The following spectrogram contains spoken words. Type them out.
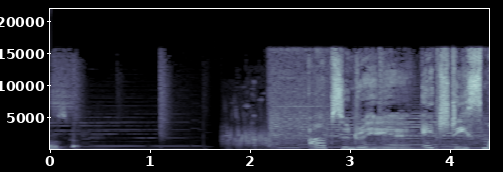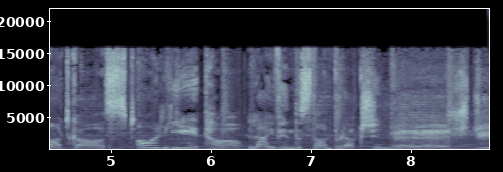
नमस्कार। आप सुन रहे हैं एच डी स्मार्ट कास्ट और ये था live Hindustan production HD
